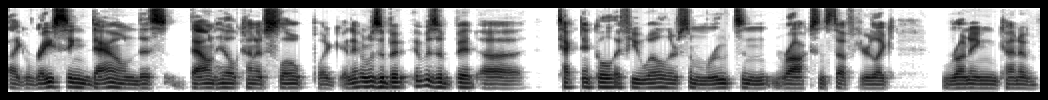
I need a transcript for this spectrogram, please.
like racing down this downhill kind of slope, like, and it was a bit it was a bit uh, technical, if you will. There's some roots and rocks and stuff. You're like running, kind of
